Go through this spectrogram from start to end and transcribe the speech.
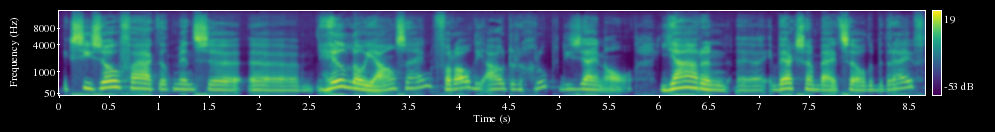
Ik zie zo vaak dat mensen eh, heel loyaal zijn. Vooral die oudere groep. Die zijn al jaren eh, werkzaam bij hetzelfde bedrijf.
